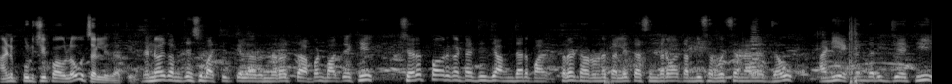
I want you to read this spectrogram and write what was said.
आणि पुढची पावलं उचलली जातील. धन्यवाद आमच्याशी बातचीत केल्यानंतर तर आपण पाहतोय की शरद पवार गटाचे जे आमदार पात्र ठरवण्यात आले त्या संदर्भात आम्ही सर्वोच्च न्यायालयात जाऊ आणि एकंदरीत जी आहे ती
